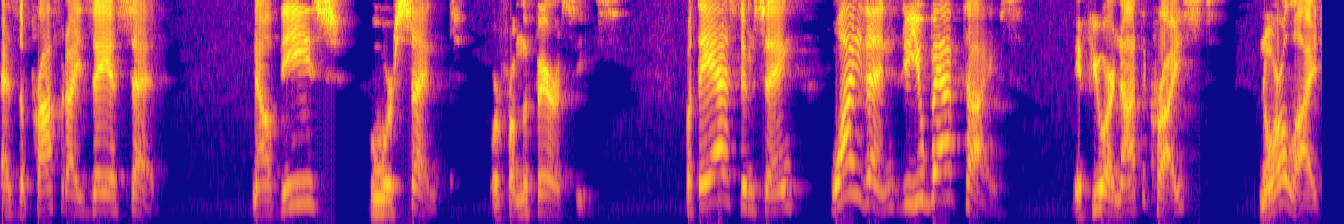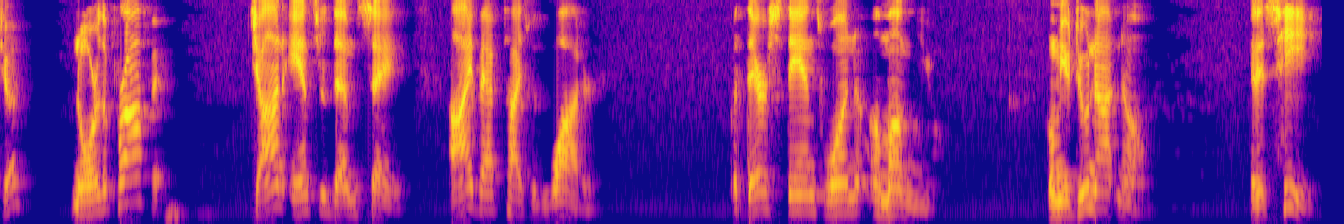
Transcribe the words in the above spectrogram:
As the prophet Isaiah said, Now these who were sent were from the Pharisees. But they asked him, saying, Why then do you baptize, if you are not the Christ, nor Elijah, nor the prophet? John answered them, saying, I baptize with water, but there stands one among you, whom you do not know. It is he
